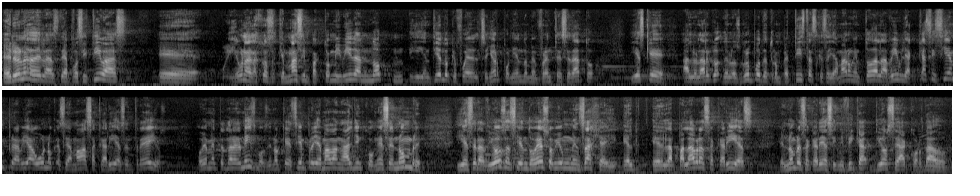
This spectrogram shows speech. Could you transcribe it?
En una de las diapositivas, eh, y una de las cosas que más impactó mi vida, no, y entiendo que fue el Señor poniéndome enfrente ese dato, y es que a lo largo de los grupos de trompetistas que se llamaron en toda la Biblia, casi siempre había uno que se llamaba Zacarías entre ellos. Obviamente no era el mismo, sino que siempre llamaban a alguien con ese nombre. Y ese era Dios haciendo eso, había un mensaje ahí. La palabra Zacarías, el nombre Zacarías significa Dios se ha acordado.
